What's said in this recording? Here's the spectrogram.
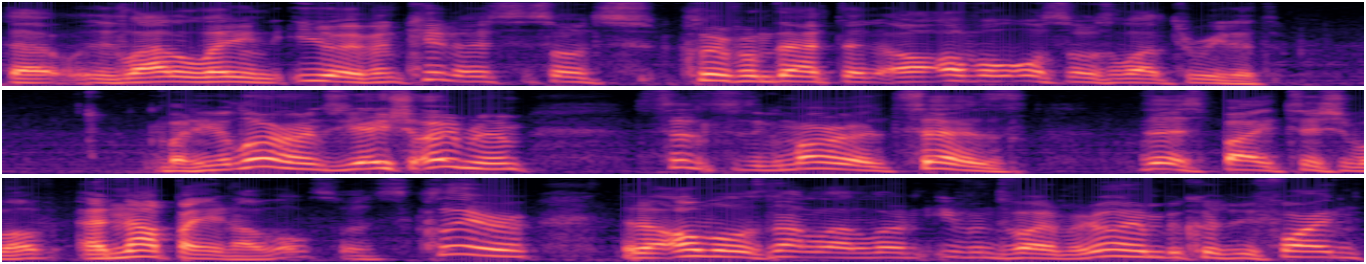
that you're allowed to learn Eov and Kiddush, so it's clear from that that uh, aval also is allowed to read it. But he learns Yesh Omrim, since the Gemara it says this by Tisha B'av and not by an aval, so it's clear that an aval is not allowed to learn even Dvarim Eroim because we find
